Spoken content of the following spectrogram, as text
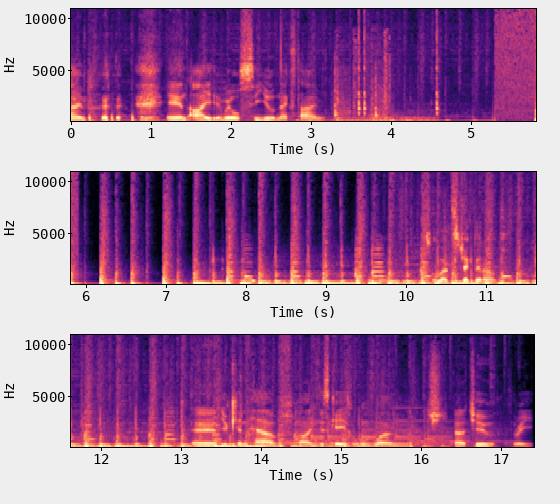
time. And I will see you next time check that out. And you can have uh, in this case one uh, two three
